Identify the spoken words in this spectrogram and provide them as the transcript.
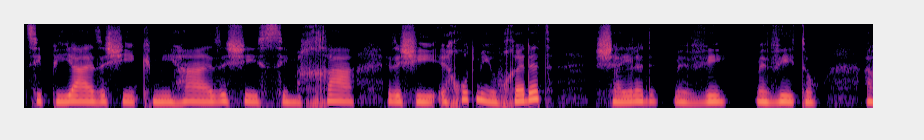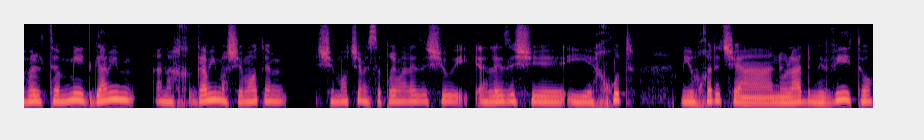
ציפייה, איזושהי כמיהה, איזושהי שמחה, איזושהי איכות מיוחדת שהילד מביא, מביא איתו. אבל תמיד, גם אם, אנחנו, גם אם השמות הם שמות שמספרים על, איזשהו, על איזושהי איכות מיוחדת שהנולד מביא איתו,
